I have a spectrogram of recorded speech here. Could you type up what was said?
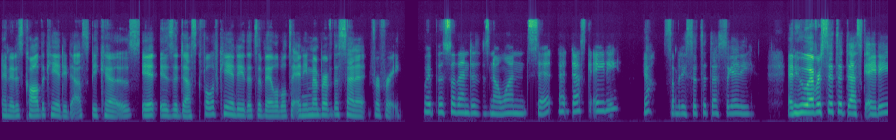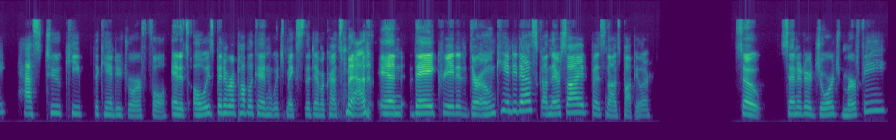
and it is called the candy desk because it is a desk full of candy that's available to any member of the Senate for free. Wait, but so then does no one sit at desk 80? Yeah, somebody sits at desk 80. And whoever sits at desk 80 has to keep the candy drawer full. And it's always been a Republican, which makes the Democrats mad. And they created their own candy desk on their side, but it's not as popular. So, Senator George Murphy,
